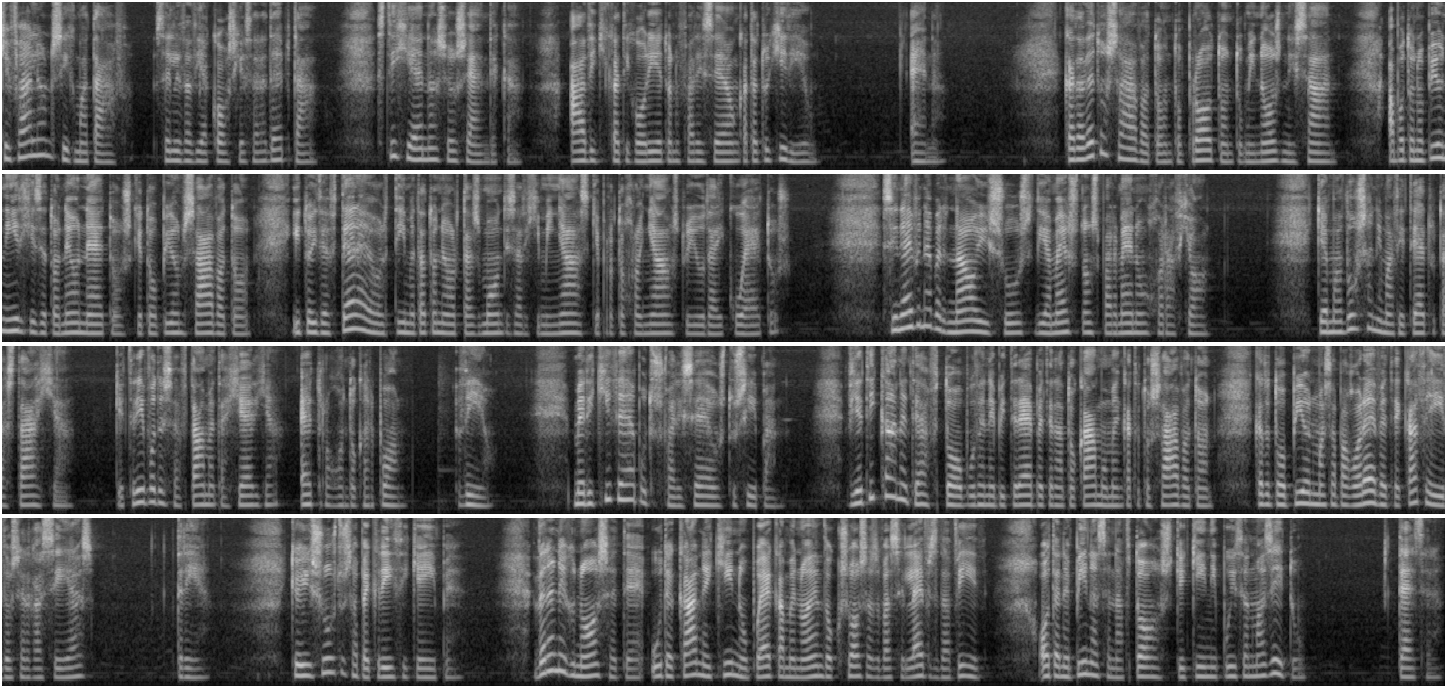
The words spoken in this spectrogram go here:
Κεφάλαιον Σίγμα Τάφ, σελίδα 247, στίχη 1 έως 11, άδικη κατηγορία των Φαρισαίων κατά του Κυρίου. 1. Κατά δε το Σάββατον το πρώτον του μηνός Νισάν, από τον οποίον ήρχιζε το νέο έτος και το οποίον Σάββατον ή το η Δευτέρα εορτή μετά των εορτασμών της Αρχιμηνιάς και Πρωτοχρονιάς του Ιουδαϊκού έτους, συνέβη να περνά ο Ιησούς διαμέσου των σπαρμένων χωραφιών και μαδούσαν οι μαθητές του τα στάχια και τρίβονται σε αυτά με τα χέρια έτρωγον των καρπών. 2. Μερικοί δε από τους Φαρισαίους τους είπαν «Γιατί κάνετε αυτό που δεν επιτρέπετε να το κάνουμε κατά το Σάββατον, κατά το οποίο μας απαγορεύεται κάθε είδος εργασίας» 3. Και ο Ιησούς τους απεκρίθηκε είπε «Δεν ανεγνώσετε ούτε καν εκείνο που έκαμε ο ένδοξός σας βασιλεύς Δαβίδ, όταν επίνασεν αυτός και εκείνοι που ήσαν μαζί του» 4.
